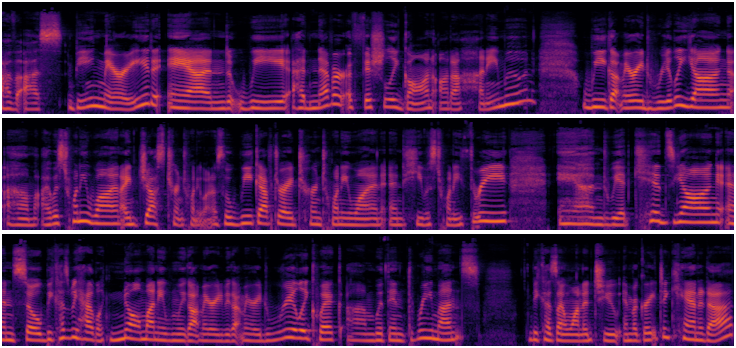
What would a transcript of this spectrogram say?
of us being married and we had never officially gone on a honeymoon. We got married really young. Um, I was 21. I just turned 21. It was the week after I turned 21 and he was 23 and we had kids young. And so because we had like no money when we got married, we got married really quick um, within three months because I wanted to immigrate to Canada.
